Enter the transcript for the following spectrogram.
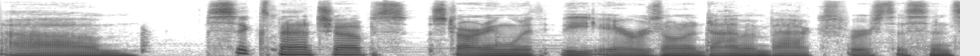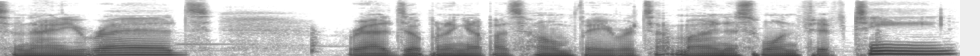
Um, six matchups, starting with the Arizona Diamondbacks versus the Cincinnati Reds. Reds opening up as home favorites at minus 115.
